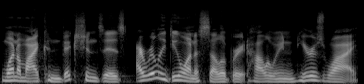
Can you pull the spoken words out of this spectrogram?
one of my convictions is I really do want to celebrate Halloween. And here's why.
